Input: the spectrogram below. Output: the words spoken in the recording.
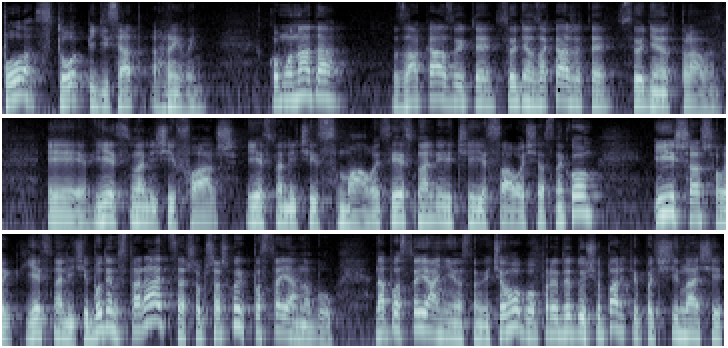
По 150 гривень. Кому треба, заказуйте. Сьогодні закажете, сьогодні відправимо. Е, Є в наліччі фарш, є в наліччі смалець, є в наліччі сало з часником і шашлик. Є в наліччі. Будемо старатися, щоб шашлик постійно був. На постійній основі. Чого? Бо предыдущу партію почти наші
